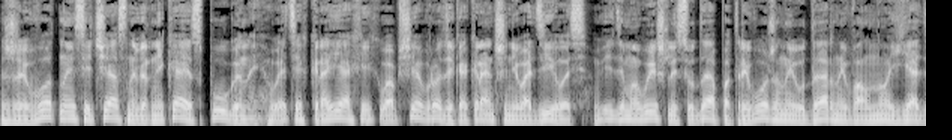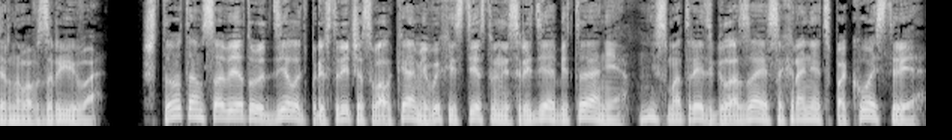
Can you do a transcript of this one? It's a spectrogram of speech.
Животные сейчас наверняка испуганы, в этих краях их вообще вроде как раньше не водилось. Видимо, вышли сюда, потревоженные ударной волной ядерного взрыва. Что там советуют делать при встрече с волками в их естественной среде обитания? Не смотреть в глаза и сохранять спокойствие?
